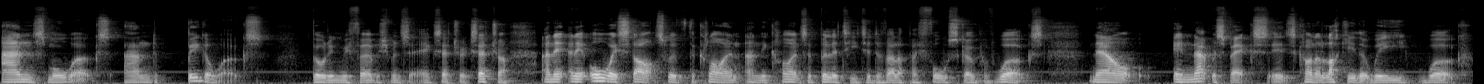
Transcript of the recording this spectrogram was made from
and small works and bigger works, building refurbishments, etc., etc. And it and it always starts with the client and the client's ability to develop a full scope of works. Now, in that respects, it's kind of lucky that we work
